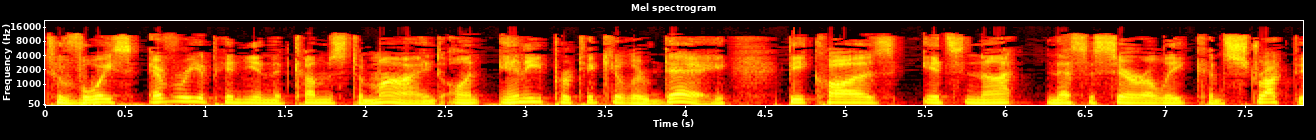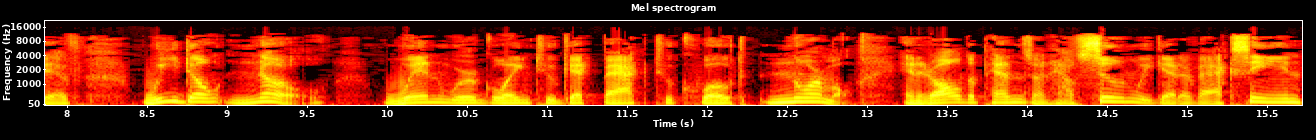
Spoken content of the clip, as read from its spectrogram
to voice every opinion that comes to mind on any particular day because it's not necessarily constructive. We don't know when we're going to get back to quote normal. And it all depends on how soon we get a vaccine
